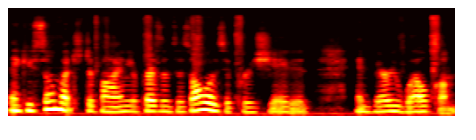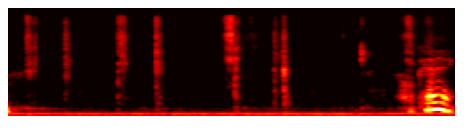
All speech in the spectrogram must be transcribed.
Thank you so much, Divine. Your presence is always appreciated and very welcome. Okay.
